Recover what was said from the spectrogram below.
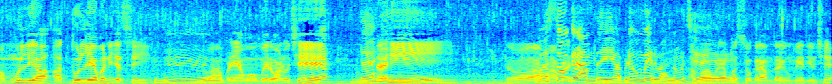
અમૂલ્ય અતુલ્ય બની જશે. તો આપણે એમાં ઉમેરવાનું છે દહીં. દહીં. તો બસો ગ્રામ દહીં આપણે ઉમેરવાનું છે. આપણે બસો ગ્રામ દહીં ઉમેર્યું છે.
